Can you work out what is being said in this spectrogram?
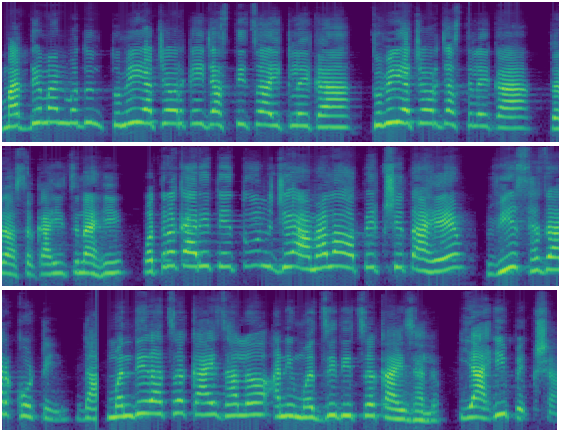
माध्यमांमधून तुम्ही याच्यावर काही जास्तीचं ऐकलंय का? तुम्ही याच्यावर जास्तलंय का? तर असं काहीच नाही. पत्रकारितेतून जे आम्हाला अपेक्षित आहे वीस हजार कोटी. मंदिराचं काय झालं आणि मस्जिदीचं काय झालं याही पेक्षा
